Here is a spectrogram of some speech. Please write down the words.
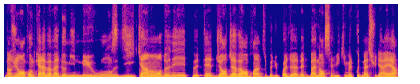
dans une rencontre qu'Alabama domine, mais où on se dit qu'à un moment donné, peut-être Georgia va reprendre un petit peu du poil de la bête. Bah non, c'est lui qui met le coup de massue derrière.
